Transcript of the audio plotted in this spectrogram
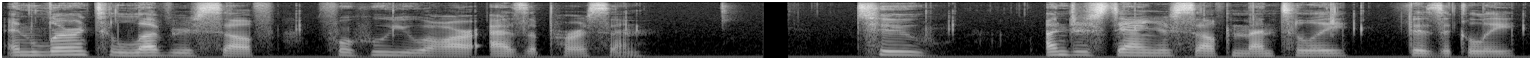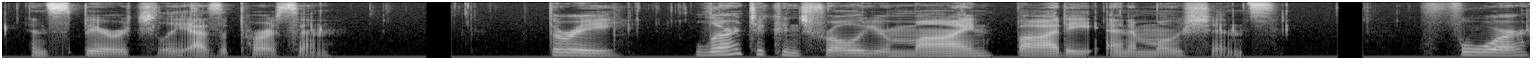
and learn to love yourself for who you are as a person. 2. Understand yourself mentally, physically, and spiritually as a person. 3. Learn to control your mind, body, and emotions. 4.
